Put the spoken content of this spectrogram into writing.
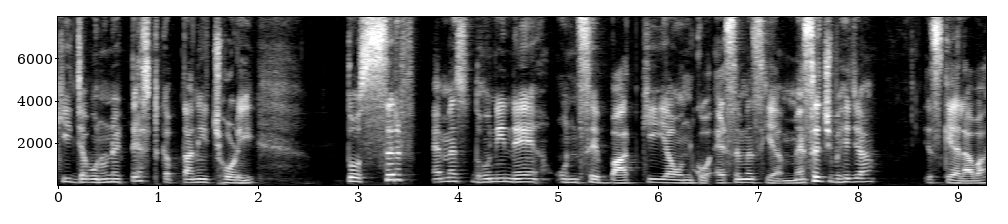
कि जब उन्होंने टेस्ट कप्तानी छोड़ी तो सिर्फ़ एम एस धोनी ने उनसे बात की या उनको एस एम एस या मैसेज भेजा। इसके अलावा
